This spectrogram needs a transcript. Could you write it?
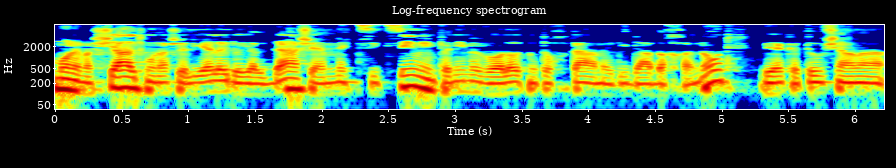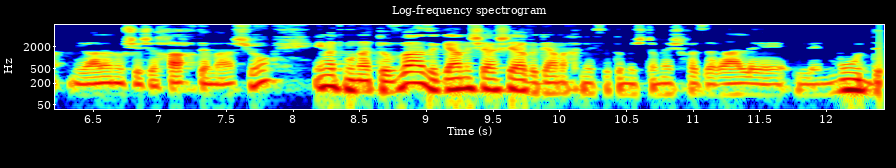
כמו למשל תמונה של ילד או ילדה שהם מציצים עם פנים מבוהלות מתוך תא המדידה בחנות, ויהיה כתוב שם, נראה לנו ששכחתם משהו. אם התמונה טובה זה גם משעשע וגם מכניס את המשתמש חזרה למוד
